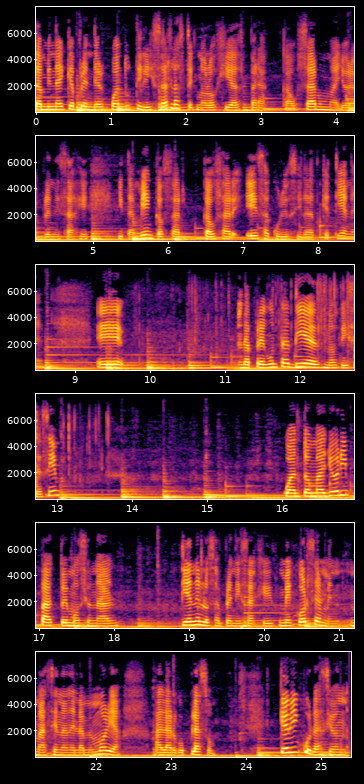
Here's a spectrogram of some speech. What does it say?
También hay que aprender cuándo utilizar las tecnologías para causar un mayor aprendizaje y también causar, causar esa curiosidad que tienen. Eh, la pregunta 10 nos dice así. Cuanto mayor impacto emocional tienen los aprendizajes, mejor se almacenan en la memoria a largo plazo. ¿Qué vinculación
